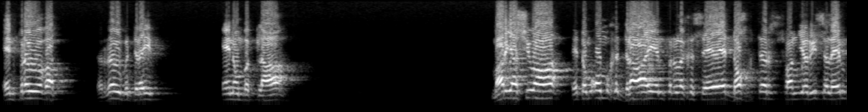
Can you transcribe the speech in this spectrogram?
en vroue wat rou bedryf en hom bekla. Maar Yeshua het hom omgedraai en vir hulle gesê: "Dogters van Jerusalem,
